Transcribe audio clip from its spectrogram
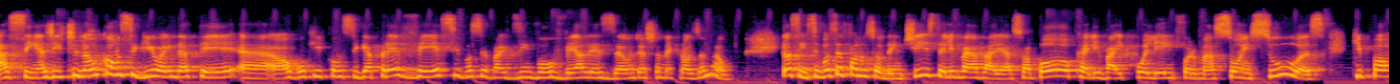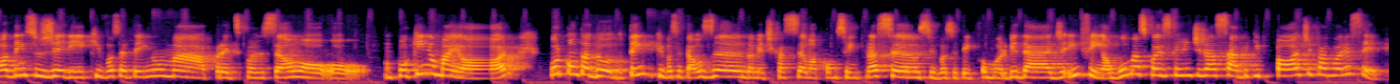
Assim, a gente não conseguiu ainda ter uh, algo que consiga prever se você vai desenvolver a lesão de osteonecrose ou não. Então, assim, se você for no seu dentista, ele vai avaliar sua boca, ele vai colher informações suas que podem sugerir que você tenha uma predisposição ou, ou um pouquinho maior por conta do, do tempo que você está usando, a medicação, a concentração, se você tem comorbidade, enfim, algumas coisas que a gente já sabe que pode favorecer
